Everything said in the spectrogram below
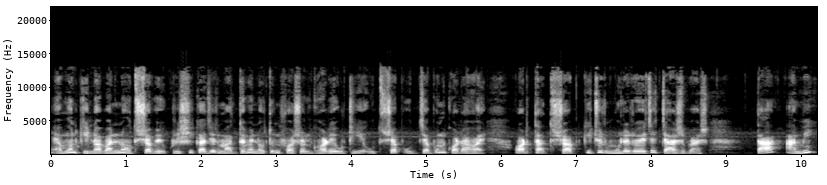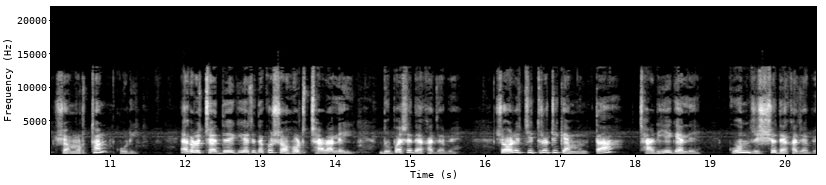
এমনকি নবান্ন উৎসবেও কৃষিকাজের মাধ্যমে নতুন ফসল ঘরে উঠিয়ে উৎসব উদযাপন করা হয়। অর্থাৎ সব কিছুর মূলে রয়েছে চাষবাস। তা আমি সমর্থন করি। এগারো ছয় দিকে গিয়ে আছে দেখো, শহর ছাড়ালেই দুপাশে দেখা যাবে। শহরের চিত্রটি কেমন? তা ছাড়িয়ে গেলে কোন দৃশ্য দেখা যাবে?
